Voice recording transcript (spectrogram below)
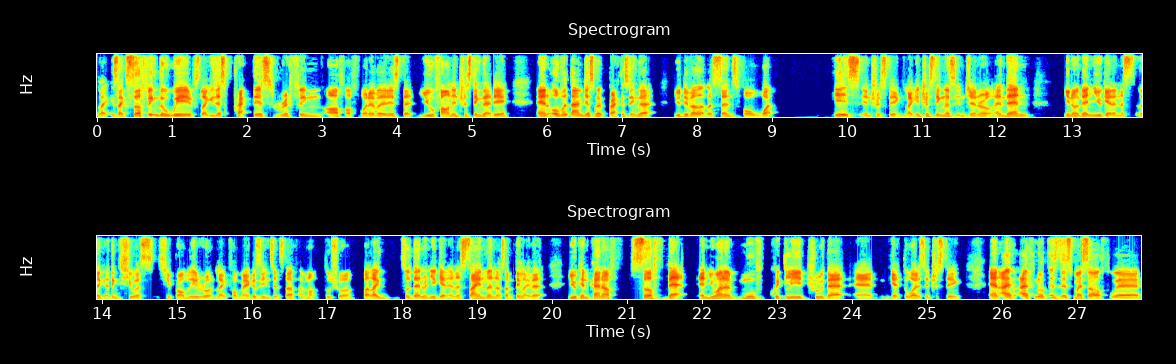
like it's like surfing the waves. Like you just practice riffing off of whatever it is that you found interesting that day. And over time just by practicing that you develop a sense for what is interesting like interestingness in general. And then you know then you get an like i think she was she probably wrote like for magazines and stuff. I'm not too sure. But like so then when you get an assignment or something like that you can kind of surf that. And you want to move quickly through that and get to what is interesting. And i've i've noticed this myself where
